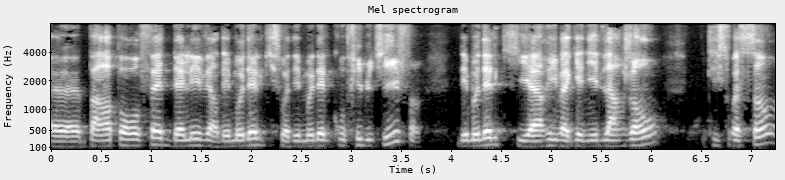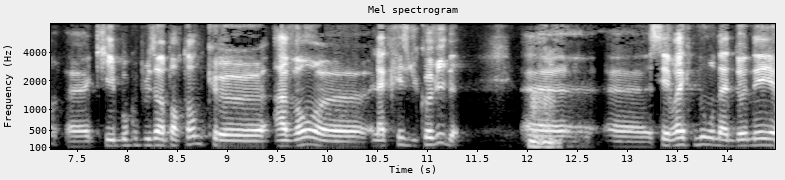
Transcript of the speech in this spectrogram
euh, par rapport au fait d'aller vers des modèles qui soient des modèles contributifs des modèles qui arrivent à gagner de l'argent, qui soient sains, euh, qui est beaucoup plus importante qu'avant euh, la crise du Covid. Euh, mhm. c'est vrai que nous, on a donné,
